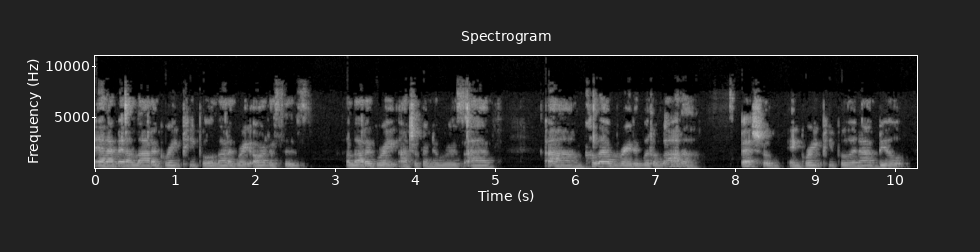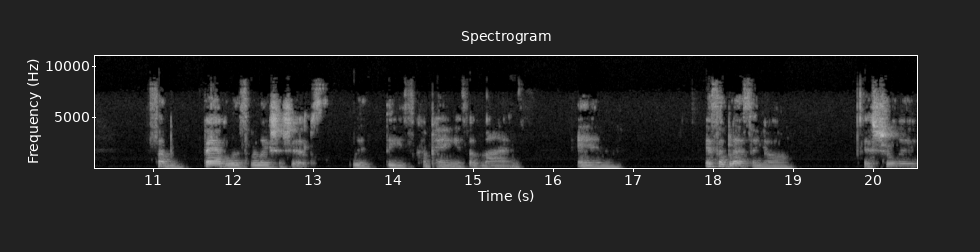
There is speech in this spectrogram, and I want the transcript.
And I met a lot of great people, a lot of great artists, a lot of great entrepreneurs. I've um, collaborated with a lot of special and great people, and I've built some fabulous relationships with these companions of mine. And it's a blessing, y'all. It's truly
